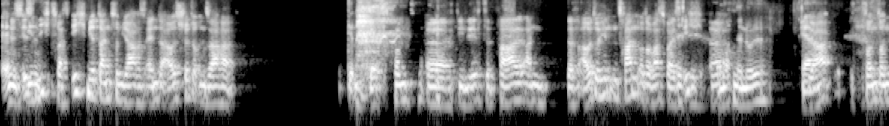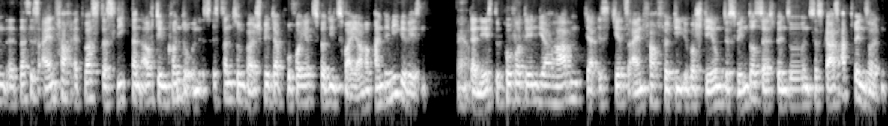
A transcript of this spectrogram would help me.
es ist nichts, was ich mir dann zum Jahresende ausschütte und sage, genau. jetzt kommt äh, die nächste Zahl an das Auto hinten dran oder was weiß Richtig. ich. Äh, noch eine Null. Ja. ja, sondern äh, das ist einfach etwas, das liegt dann auf dem Konto. Und es ist dann zum Beispiel der Puffer jetzt für die zwei Jahre Pandemie gewesen. Ja. Der nächste Puffer, den wir haben, der ist jetzt einfach für die Überstehung des Winters, selbst wenn sie uns das Gas abdrehen sollten.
